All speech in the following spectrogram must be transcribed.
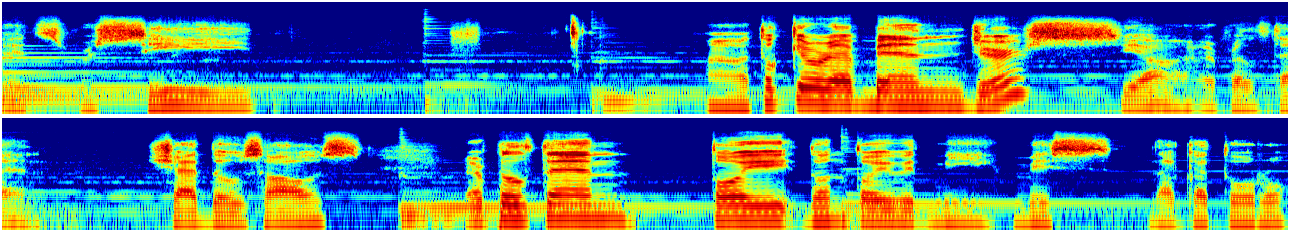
let's proceed. Uh, Tokyo Revengers, yeah, April 10. Shadow's House, April 10. Toy, Don't Toy With Me, Miss Nagatoro,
